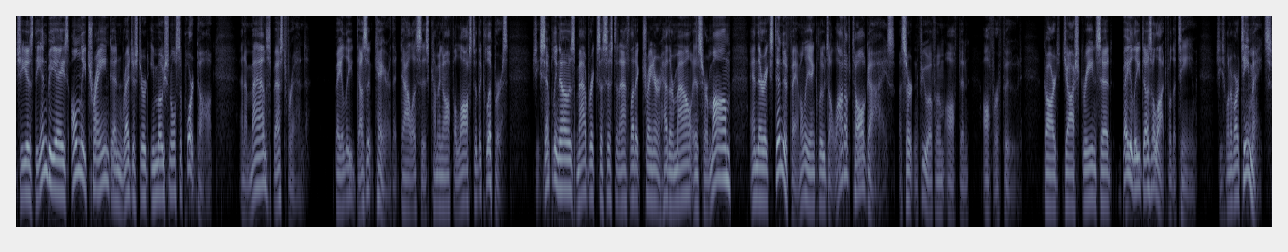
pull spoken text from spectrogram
She is the NBA's only trained and registered emotional support dog and a Mavs best friend. Bailey doesn't care that Dallas is coming off a loss to the Clippers. She simply knows Mavericks assistant athletic trainer Heather Mao is her mom, and their extended family includes a lot of tall guys, a certain few of whom often offer food. Guard Josh Green said Bailey does a lot for the team. She's one of our teammates.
